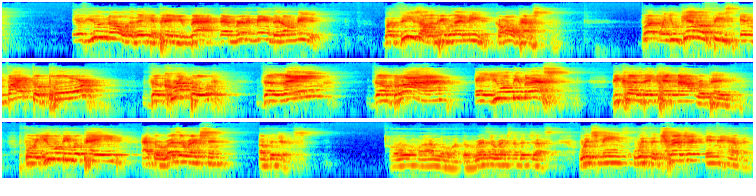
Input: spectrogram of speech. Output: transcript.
If you know that they can pay you back, that really means they don't need it. But these are the people that need it. Come on, Pastor. But when you give a feast, invite the poor, the crippled, the lame, the blind, and you will be blessed because they cannot repay you. For you will be repaid at the resurrection of the just. Oh my Lord, the resurrection of the just, which means with the treasure in heaven.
